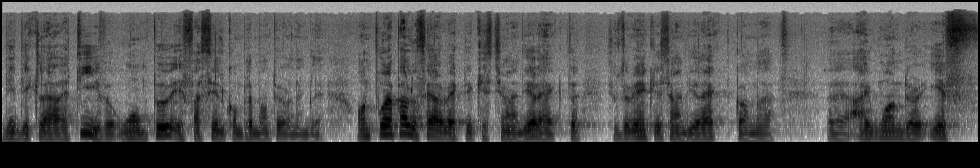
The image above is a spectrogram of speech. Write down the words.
des déclaratives où on peut effacer le complémentaire en anglais. On ne pourrait pas le faire avec des questions indirectes. Si vous avez une question indirecte comme euh, I wonder if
